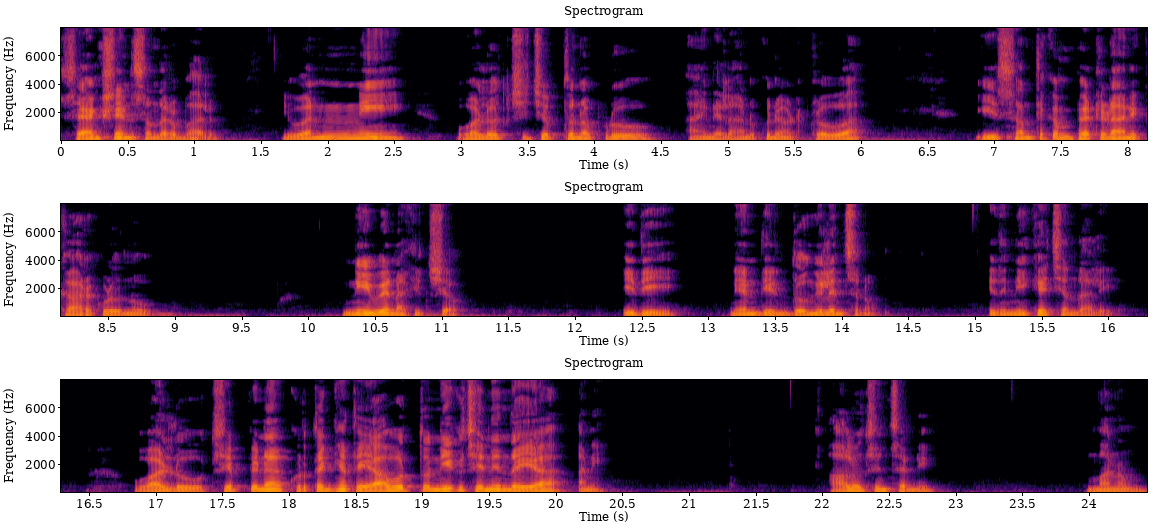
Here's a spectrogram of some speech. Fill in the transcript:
శాంక్షన్ అయిన సందర్భాలు ఇవన్నీ వాళ్ళు వచ్చి చెప్తున్నప్పుడు ఆయన ఇలా అనుకునేవాడు ప్రభువా ఈ సంతకం పెట్టడానికి కారకుడు నువ్వు. నీవే నాకు ఇచ్చావు. ఇది నేను దీన్ని దొంగిలించను. ఇది నీకే చెందాలి. వాళ్ళు చెప్పిన కృతజ్ఞత యావత్తు నీకు చెందిందయ్యా అని. ఆలోచించండి. మనం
